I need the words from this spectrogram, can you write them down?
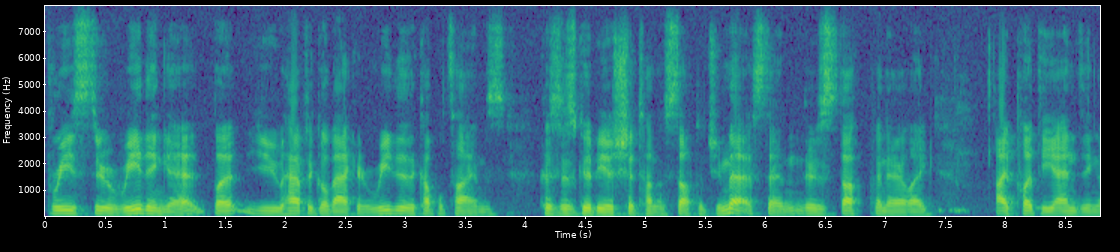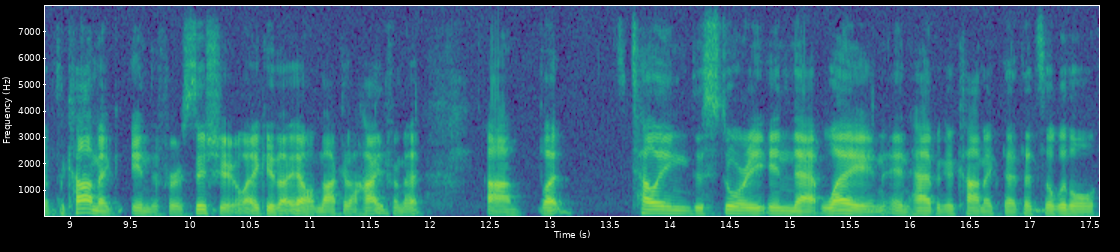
breeze through reading it, but you have to go back and read it a couple times because there's going to be a shit ton of stuff that you missed. And there's stuff in there like I put the ending of the comic in the first issue. Like, you know, I'm not going to hide from it. Um, but telling the story in that way and, and having a comic that that's a little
